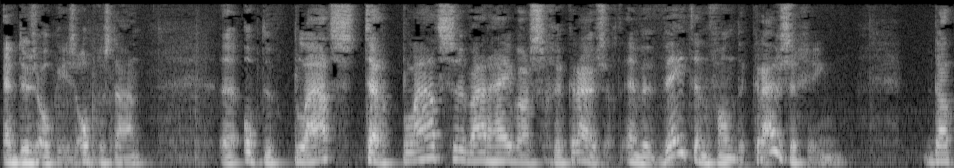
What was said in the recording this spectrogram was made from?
en dus ook is opgestaan. Op de plaats, ter plaatse waar hij was gekruisigd. En we weten van de kruisiging dat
